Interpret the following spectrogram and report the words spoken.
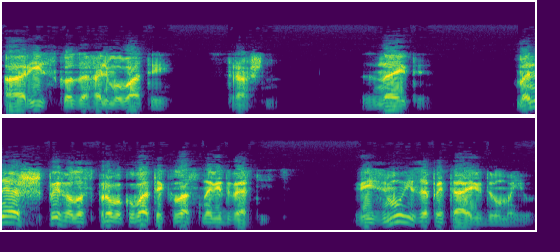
а різко загальмувати страшно. Знаєте, мене аж шпигало спровокувати класна відвертість. Візьму і запитаю, думаю.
